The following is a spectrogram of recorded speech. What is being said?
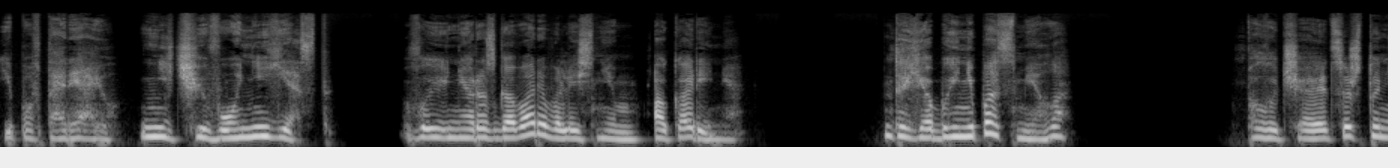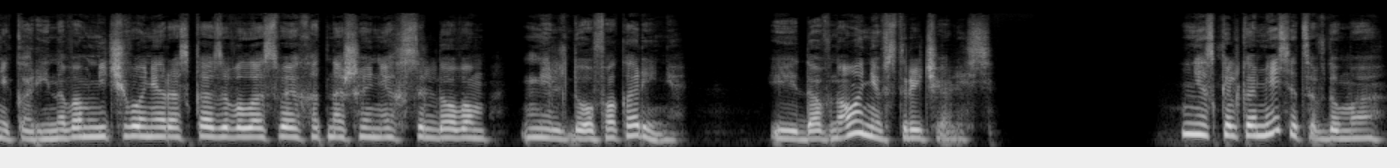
И повторяю, ничего не ест. Вы не разговаривали с ним о Карине? Да я бы и не посмела. Получается, что ни Карина вам ничего не рассказывала о своих отношениях с Льдовым, ни Льдов о Карине. И давно они встречались? Несколько месяцев, думаю.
